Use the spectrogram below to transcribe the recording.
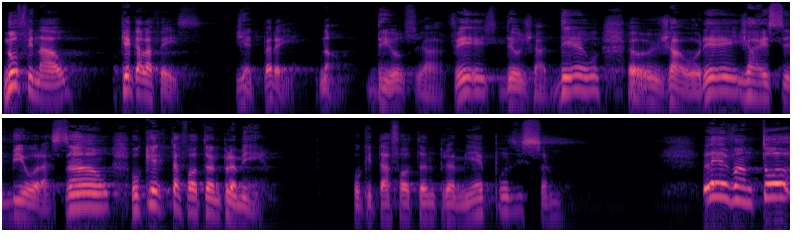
No final, o que, que ela fez? Gente, peraí, não. Deus já fez, Deus já deu, eu já orei, já recebi oração. O que está faltando para mim? O que está faltando para mim é posição. Levantou,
